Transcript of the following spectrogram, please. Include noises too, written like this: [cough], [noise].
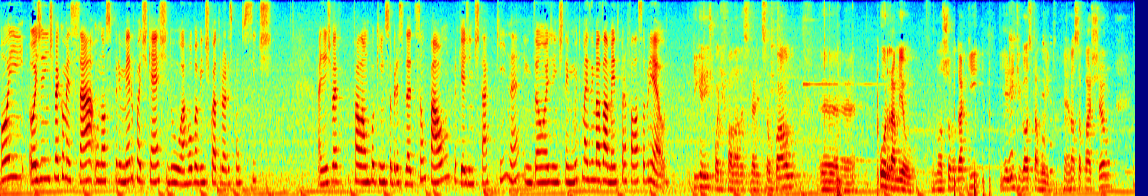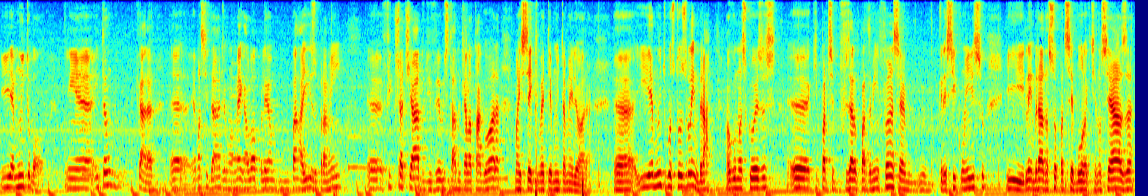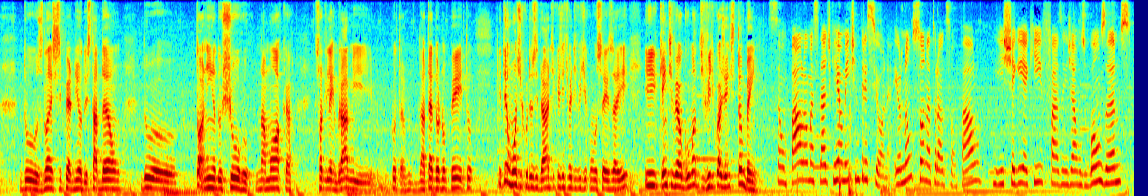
Oi, hoje a gente vai começar o nosso primeiro podcast do arroba 24horas.city. A gente vai falar um pouquinho sobre a cidade de São Paulo, porque a gente está aqui, né? Então a gente tem muito mais embasamento para falar sobre ela. O que, que, a gente pode falar da cidade de São Paulo? É... Porra, meu, nós somos daqui e a gente gosta muito. É a nossa paixão e é muito bom. É... Então, cara, é, é uma cidade, é uma megalópole, é um paraíso para mim. É, fico chateado de ver o estado que ela está agora, mas sei que vai ter muita melhora. É, e é muito gostoso lembrar algumas coisas é, que fizeram parte da minha infância, cresci com isso, e lembrar da sopa de cebola que tinha no Ceasa, dos lanches de pernil do Estadão, do toninho do churro na moca, só de lembrar me puta, dá até dor no peito. E tem um monte de curiosidade que a gente vai dividir com vocês aí. E quem tiver alguma, divide com a gente também. São Paulo é uma cidade que realmente impressiona. Eu não sou natural de São Paulo e cheguei aqui fazem já uns bons anos.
